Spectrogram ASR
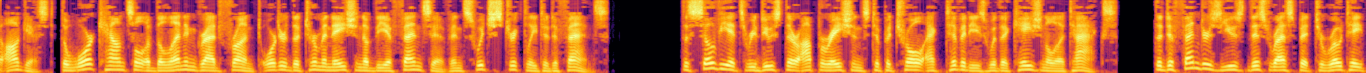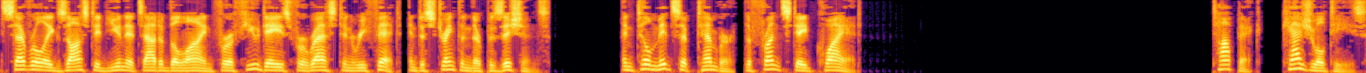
August, the War Council of the Leningrad Front ordered the termination of the offensive and switched strictly to defense. The Soviets reduced their operations to patrol activities with occasional attacks. The defenders used this respite to rotate several exhausted units out of the line for a few days for rest and refit, and to strengthen their positions. Until mid-September, the front stayed quiet. Casualties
